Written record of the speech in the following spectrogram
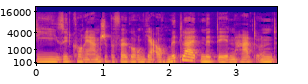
die südkoreanische Bevölkerung ja auch Mitleid mit denen hat und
